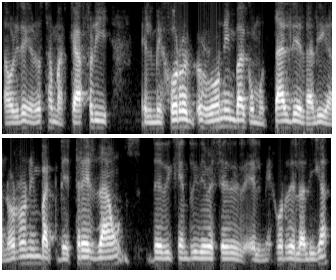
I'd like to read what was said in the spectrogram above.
ahorita que no está McCaffrey, el mejor running back como tal de la liga, ¿no? Running back de tres downs. Derrick Henry debe ser el, mejor de la liga.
